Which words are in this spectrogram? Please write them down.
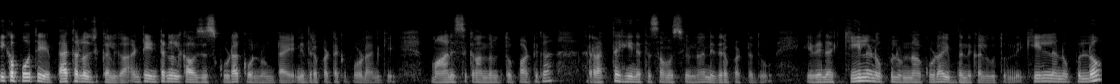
ఇకపోతే ప్యాథలాజికల్గా అంటే ఇంటర్నల్ కాజెస్ కూడా కొన్ని ఉంటాయి నిద్ర పట్టకపోవడానికి. మానసిక ఆందోళనతో పాటుగా రక్తహీనత సమస్య ఉన్నా నిద్ర పట్టదు. ఏవైనా కీళ్ళ నొప్పులు ఉన్నా కూడా ఇబ్బంది కలుగుతుంది. కీళ్ళ నొప్పుల్లో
